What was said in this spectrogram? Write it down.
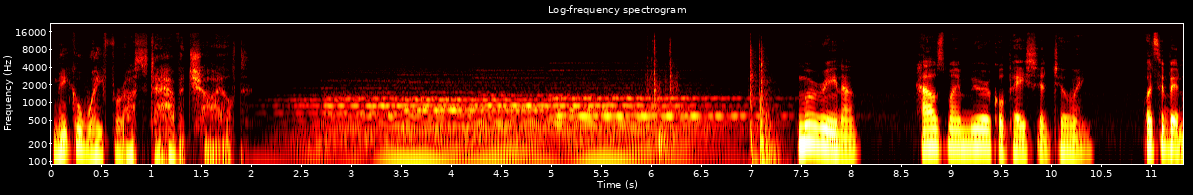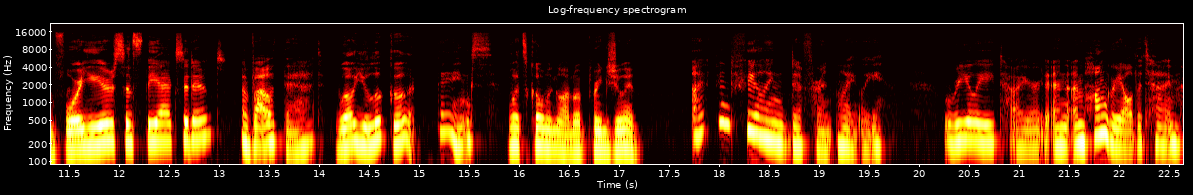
make a way for us to have a child. Marina, how's my miracle patient doing? What's it been, four years since the accident? About that. Well, you look good. Thanks. What's going on? What brings you in? I've been feeling different lately. Really tired, and I'm hungry all the time.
